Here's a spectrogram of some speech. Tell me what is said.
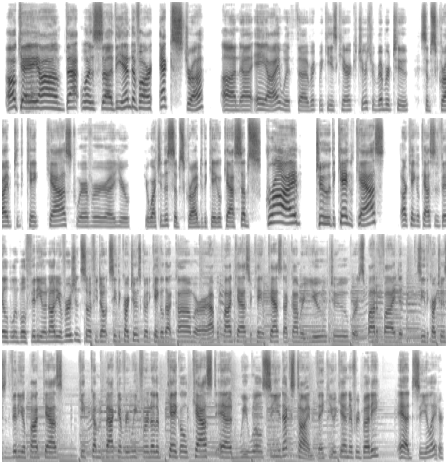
Okay, um, that was uh, the end of our extra on uh, AI with uh, Rick McKee's caricatures. Remember to subscribe to the Cagle Cast wherever uh, you're you're watching this. Subscribe to the Cagle Cast. Subscribe to the Cagle Cast. Our Cagle Cast is available in both video and audio versions. So if you don't see the cartoons, go to cagle.com or our Apple Podcasts or caglecast.com or YouTube or Spotify to see the cartoons and video podcast keep coming back every week for another Cagle cast, and we will see you next time. Thank you again, everybody, and see you later.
